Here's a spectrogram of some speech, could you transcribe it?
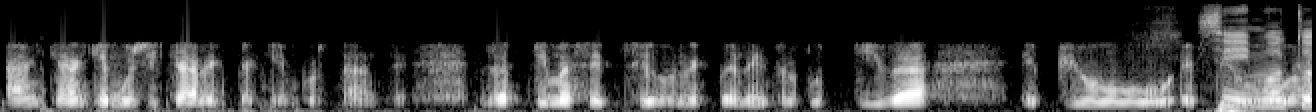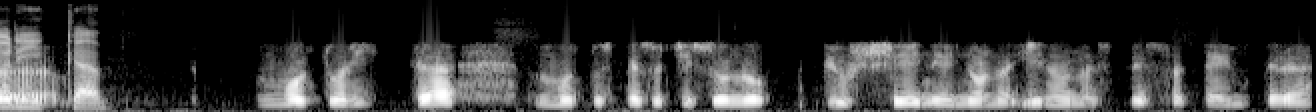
anche, anche musicale perché è importante. La prima sezione, quella introduttiva, è più... È sì, più, molto ricca. Uh, molto ricca, molto spesso ci sono più scene in una, in una stessa tempera,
